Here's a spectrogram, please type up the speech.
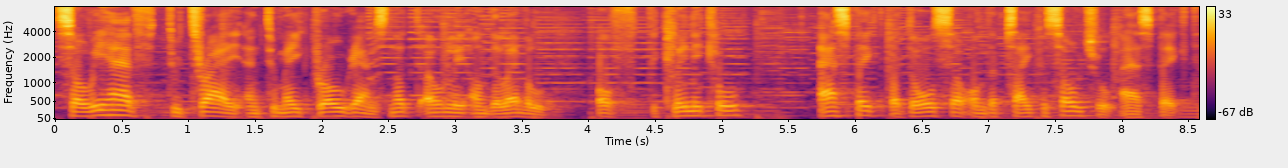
So we have to try and to make programs not only on the level of the clinical aspect, but also on the psychosocial aspect.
